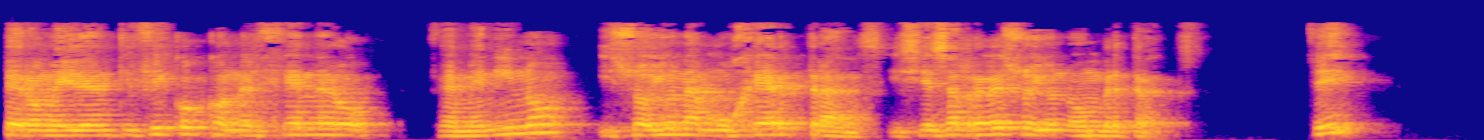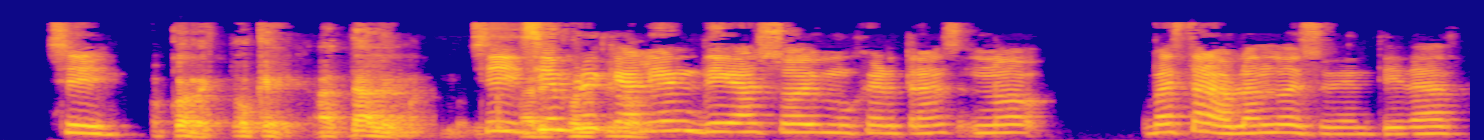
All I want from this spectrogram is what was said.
pero me identifico con el género femenino y soy una mujer trans. Y si es al revés, soy un hombre trans. ¿Sí? Sí, Correcto, ok. Ah, dale, Ma- sí, siempre que alguien diga soy mujer trans, no va a estar hablando de su identidad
